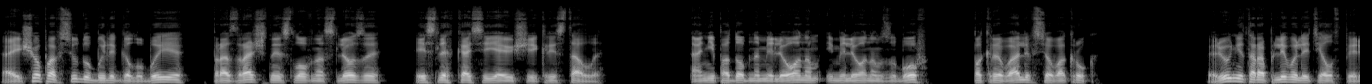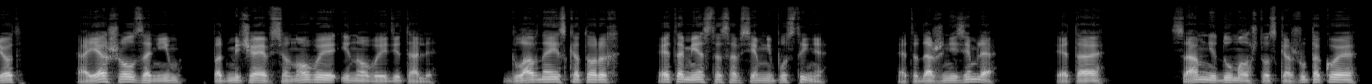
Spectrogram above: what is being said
А еще повсюду были голубые, прозрачные словно слезы и слегка сияющие кристаллы. Они, подобно миллионам и миллионам зубов, покрывали все вокруг. Рю неторопливо летел вперед, а я шел за ним, подмечая все новые и новые детали. Главное из которых — это место совсем не пустыня. Это даже не земля. Это... Сам не думал, что скажу такое,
